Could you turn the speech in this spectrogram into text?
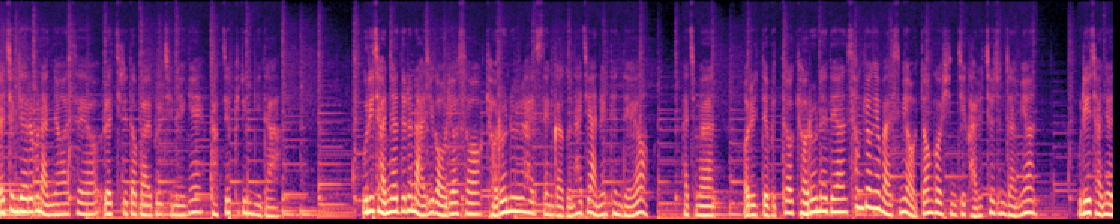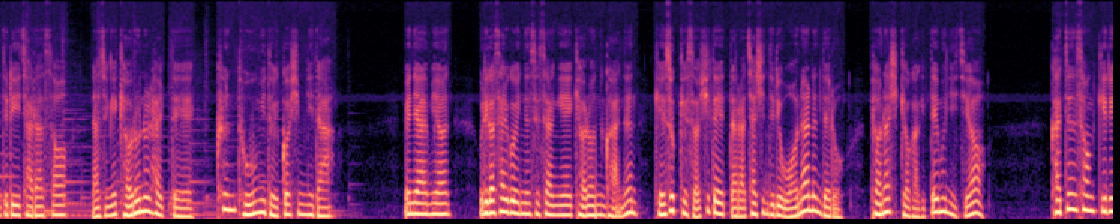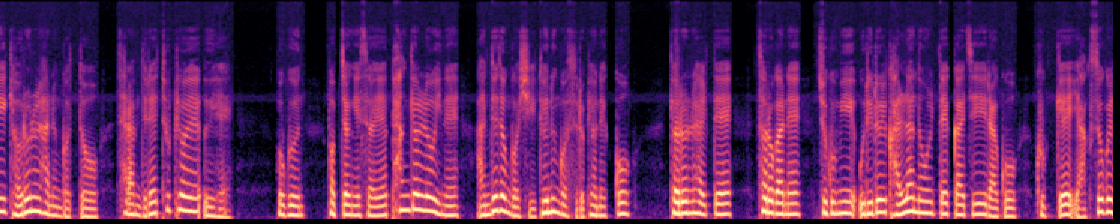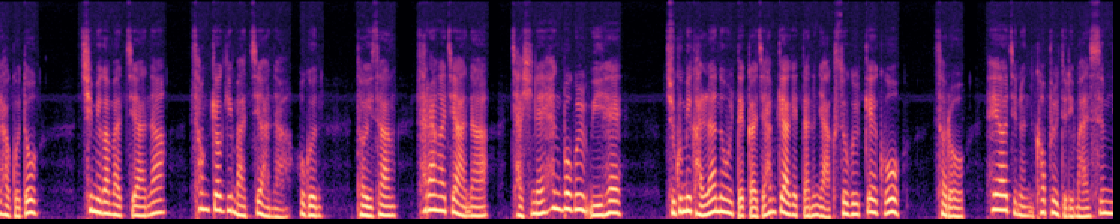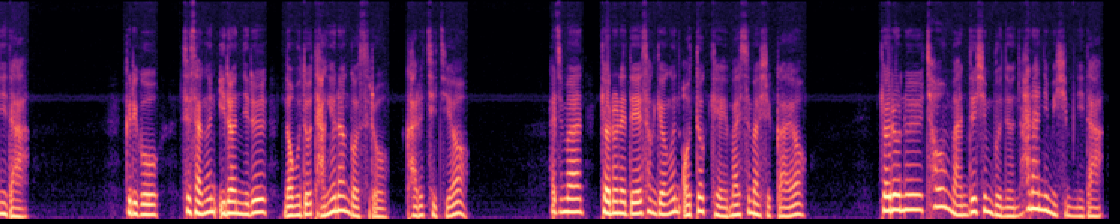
애청자 여러분 안녕하세요. 레츠리더 바이블 진행의 박재필입니다. 우리 자녀들은 아직 어려서 결혼을 할 생각은 하지 않을 텐데요. 하지만 어릴 때부터 결혼에 대한 성경의 말씀이 어떤 것인지 가르쳐 준다면 우리 자녀들이 자라서 나중에 결혼을 할 때 큰 도움이 될 것입니다. 왜냐하면 우리가 살고 있는 세상의 결혼관은 계속해서 시대에 따라 자신들이 원하는 대로 변화시켜 가기 때문이지요. 같은 성끼리 결혼을 하는 것도 사람들의 투표에 의해 혹은 법정에서의 판결로 인해 안 되던 것이 되는 것으로 변했고 결혼을 할 때 서로 간에 죽음이 우리를 갈라놓을 때까지라고 굳게 약속을 하고도 취미가 맞지 않아 성격이 맞지 않아 혹은 더 이상 사랑하지 않아 자신의 행복을 위해 죽음이 갈라놓을 때까지 함께하겠다는 약속을 깨고 서로 헤어지는 커플들이 많습니다. 그리고 세상은 이런 일을 너무도 당연한 것으로 가르치지요. 하지만 결혼에 대해 성경은 어떻게 말씀하실까요? 결혼을 처음 만드신 분은 하나님이십니다.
